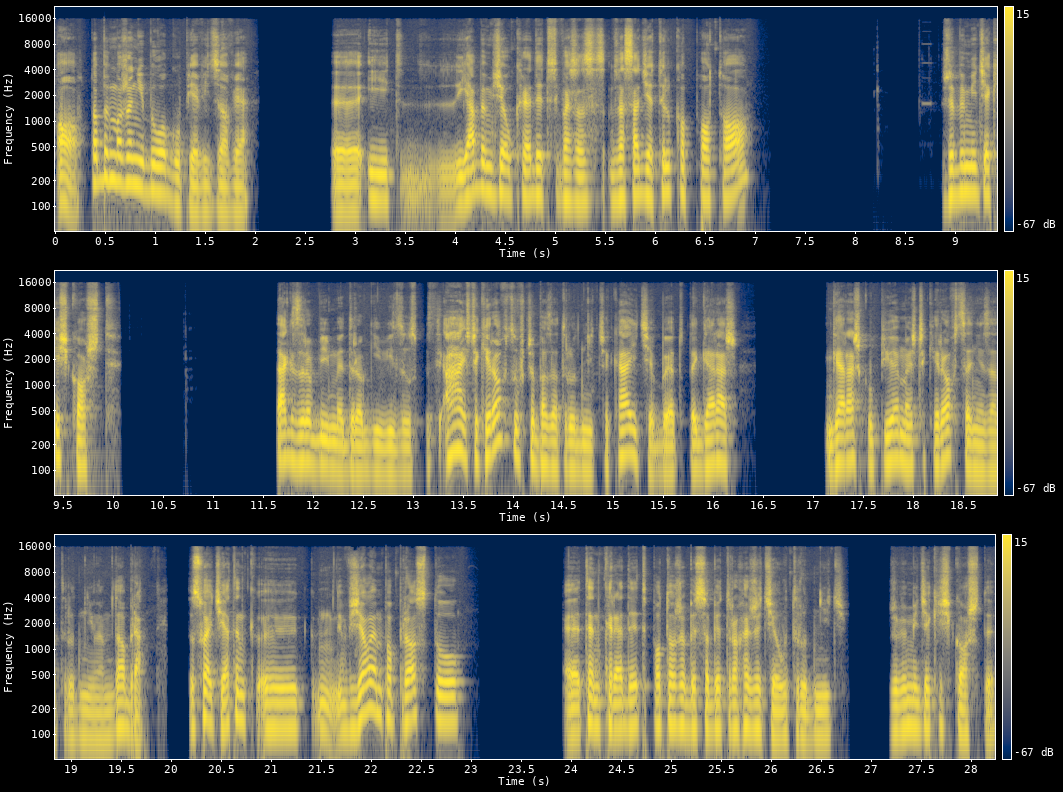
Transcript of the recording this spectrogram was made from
O, to by może nie było głupie, widzowie. Y, I ja bym wziął kredyt w zasadzie tylko po to, żeby mieć jakieś koszty. Tak zrobimy, drogi widzu. A, jeszcze kierowców trzeba zatrudnić. Czekajcie, bo ja tutaj garaż, garaż kupiłem, a jeszcze kierowcę nie zatrudniłem. Dobra. To słuchajcie, ja ten yy, wziąłem po prostu e, ten kredyt po to, żeby sobie trochę życie utrudnić, żeby mieć jakieś koszty.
